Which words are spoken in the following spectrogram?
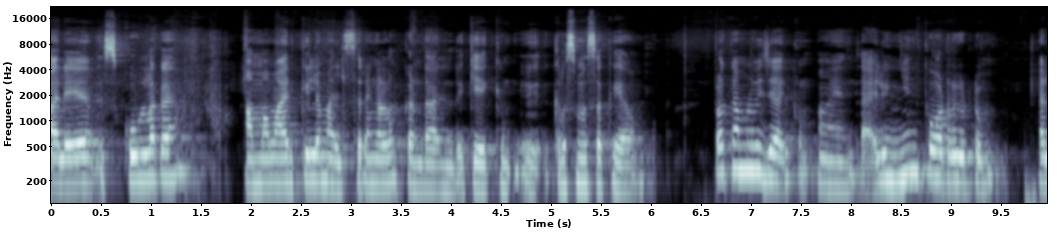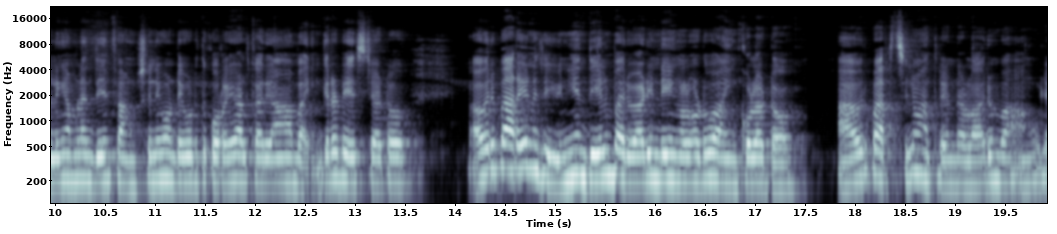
പല സ്കൂളിലൊക്കെ അമ്മമാർക്കുള്ള മത്സരങ്ങളൊക്കെ ഉണ്ടാകുന്നുണ്ട്. കേക്കും ക്രിസ്മസ് ഒക്കെ ആവും. അപ്പോഴൊക്കെ നമ്മൾ വിചാരിക്കും ആ എന്തായാലും ഇനി എനിക്ക് ഓർഡർ കിട്ടും. അല്ലെങ്കിൽ നമ്മൾ എന്തെങ്കിലും ഫംഗ്ഷന് കൊണ്ടുപോയി കൊടുത്ത് കുറേ ആൾക്കാർ ആ ഭയങ്കര ടേസ്റ്റ് ആട്ടോ അവർ പറയണ ചെയ്യും ഇനി എന്തെങ്കിലും പരിപാടി ഉണ്ടെങ്കിൽ നിങ്ങളോട് വാങ്ങിക്കോളാം ആ ഒരു പറച്ചിൽ മാത്രമേ ഉണ്ടാവുള്ളൂ ആരും വാങ്ങൂല.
